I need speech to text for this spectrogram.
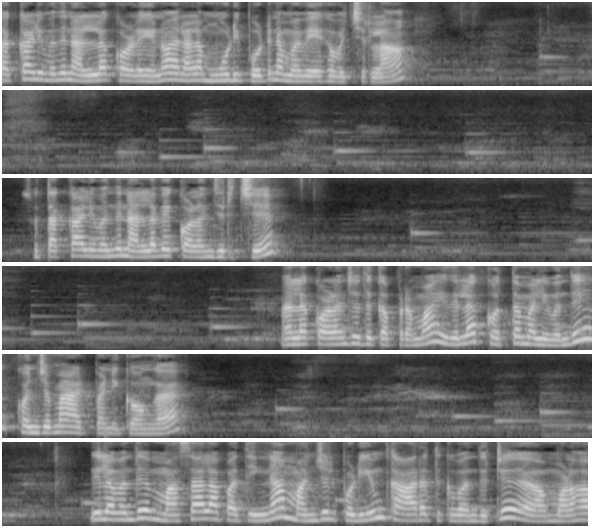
தக்காளி வந்து நல்லா குழையணும். அதனால் மூடி போட்டு நம்ம வேக வச்சிடலாம். ஸோ தக்காளி வந்து நல்லாவே குழஞ்சிருச்சு. நல்லா குழஞ்சதுக்கப்புறமா இதில் கொத்தமல்லி வந்து கொஞ்சமாக ஆட் பண்ணிக்கோங்க. இதில் வந்து மசாலா பார்த்தீங்கன்னா மஞ்சள் பொடியும் காரத்துக்கு வந்துட்டு மிளகா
